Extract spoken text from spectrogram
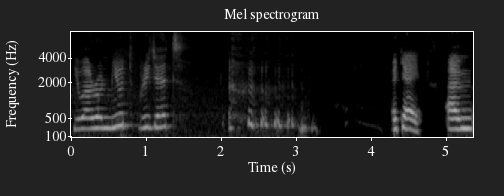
You are on mute, Bridget. okay. Um,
